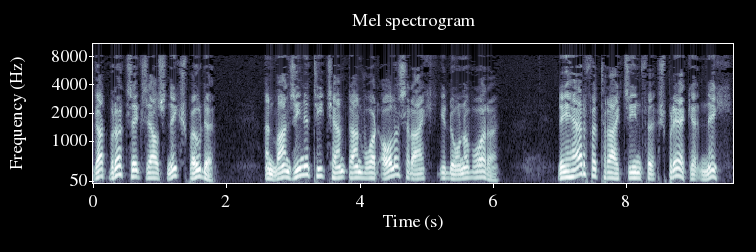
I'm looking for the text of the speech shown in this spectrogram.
God brukt zich zelfs niet spoeden. En wanneer zijn tijd komt, dan wordt alles recht gedaan worden. De Heer vertraagt zijn verspreken niet.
